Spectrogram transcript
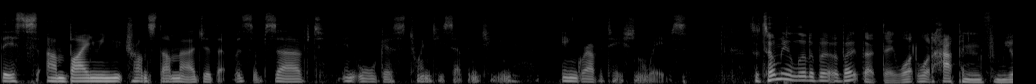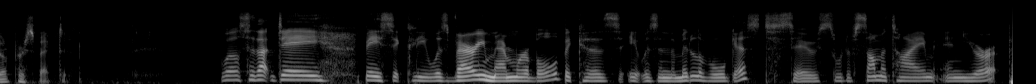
this um, binary neutron star merger that was observed in August 2017 in gravitational waves. So tell me a little bit about that day. What what happened from your perspective? Well, so that day basically was very memorable because it was in the middle of August, so sort of summertime in Europe.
